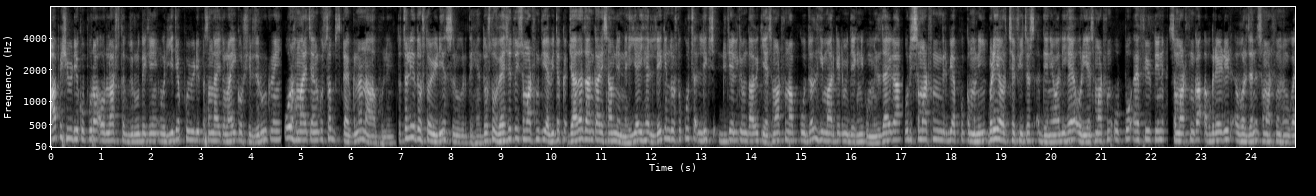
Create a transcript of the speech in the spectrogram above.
आप इस वीडियो को पूरा और लास्ट तक ज़रूर देखें। और यदि आपको वीडियो पसंद आए तो लाइक और शेयर ज़रूर करें। और हमारे चैनल को सब्सक्राइब करना ना भूलें। तो चलिए दोस्तों, वीडियो शुरू करते हैं। दोस्तों, वैसे तो इस स्मार्टफ़ोन की अभी तक ज़्यादा जानकारी सामने नहीं आई है, लेकिन दोस्तों, कुछ लीक्स डिटेल के मुताबिक यह स्मार्टफ़ोन आपको जल्द ही मार्केट में देखने को मिल जाएगा और इस स्मार्टफ़ोन के अंदर भी आपको कंपनी बड़े और अच्छे फीचर्स देने वाली है और यह स्मार्टफ़ोन ओप्पो एफ़ स्मार्टफ़ोन का अपग्रेडेड वर्जन स्मार्टफ़ोन होगा।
